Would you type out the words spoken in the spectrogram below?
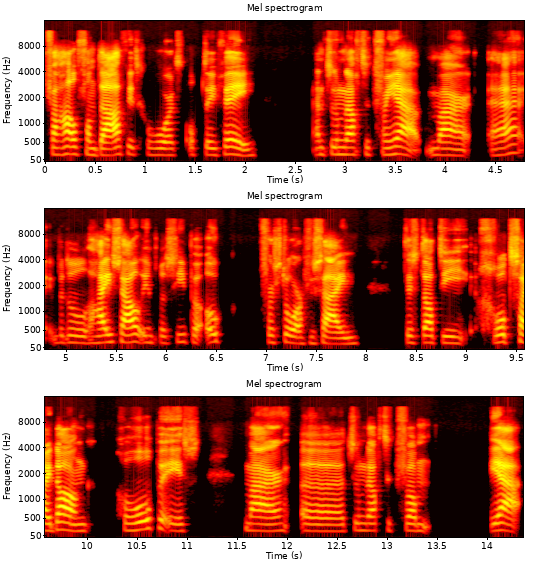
verhaal van David gehoord op tv. En toen dacht ik van ja, maar hè, ik bedoel, hij zou in principe ook verstorven zijn. Het is dat hij, godzijdank, geholpen is. Maar uh, toen dacht ik van ja,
